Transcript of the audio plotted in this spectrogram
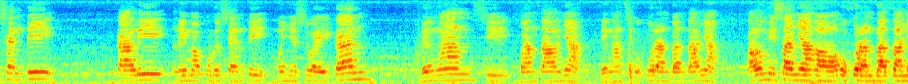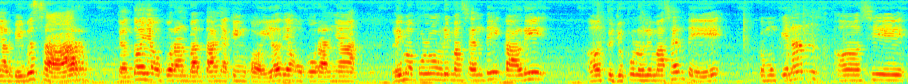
cm kali 50 cm menyesuaikan dengan si bantalnya, dengan si ukuran bantalnya. Kalau misalnya uh, ukuran bantalnya lebih besar, contoh yang ukuran bantalnya king coil yang ukurannya 55 cm kali uh, 75 cm, kemungkinan uh, si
